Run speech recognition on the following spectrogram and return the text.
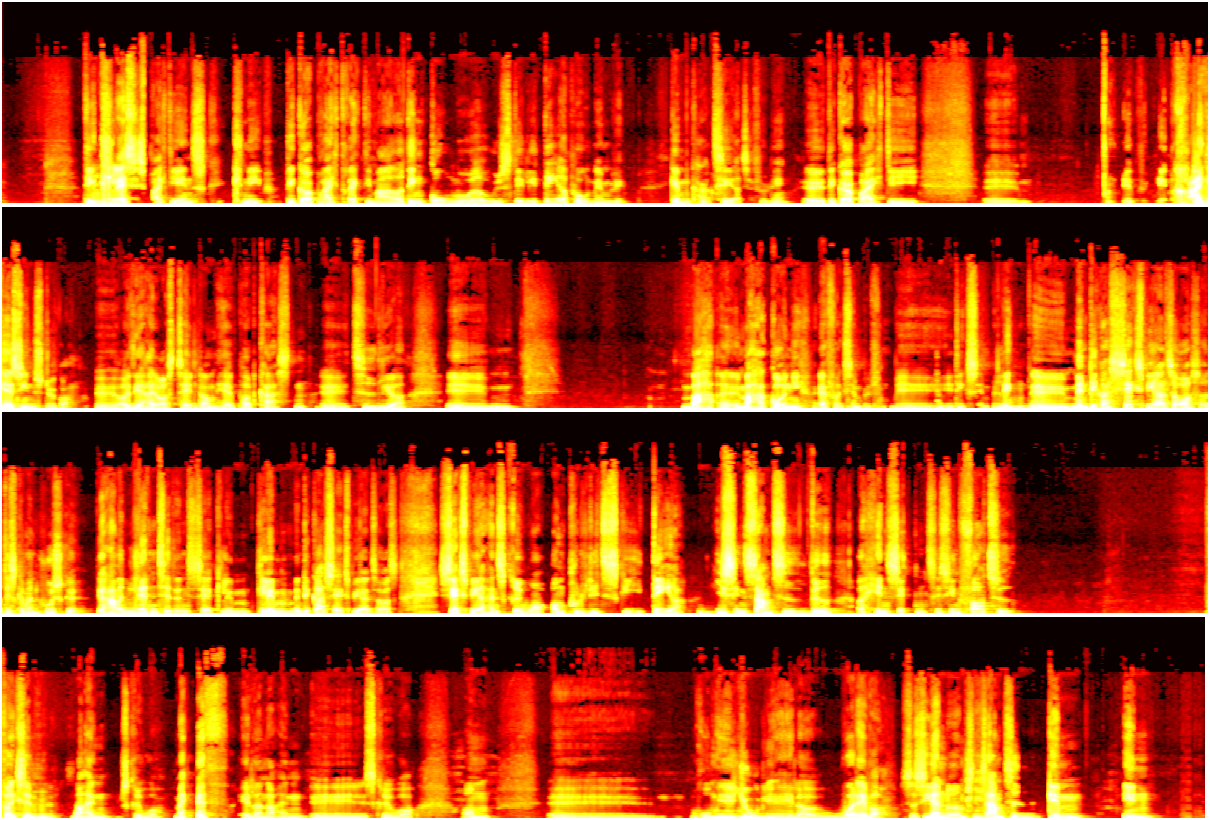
Det er mm. klassisk brechtiansk knep. Det gør Brecht rigtig meget, og det er en god måde at udstille idéer på, nemlig. Gennem karakterer selvfølgelig. Ikke? Øh, det gør Brecht i øh, en række af sine stykker. Øh, og det har jeg også talt om her i podcasten øh, tidligere. Øh, Mah- Mahagoni er for eksempel øh, et eksempel. Ikke? Øh, men det gør Shakespeare altså også, og det skal man huske. Det har man lidt en tendens til at glemme, glemme, men det gør Shakespeare altså også. Shakespeare han skriver om politiske idéer i sin samtid ved at hensætte dem til sin fortid. For eksempel mm-hmm. når han skriver Macbeth, eller når han øh, skriver om øh, Romeo og Julie, eller whatever. Så siger han noget om sin samtid gennem en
